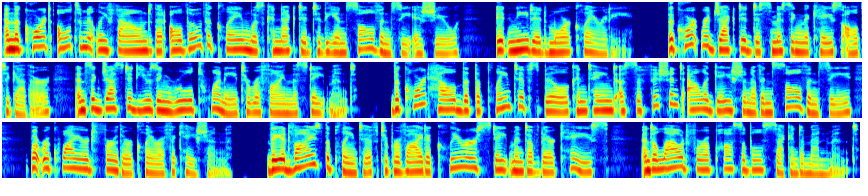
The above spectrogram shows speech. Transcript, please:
and the court ultimately found that although the claim was connected to the insolvency issue, it needed more clarity. The court rejected dismissing the case altogether and suggested using Rule 20 to refine the statement. The court held that the plaintiff's bill contained a sufficient allegation of insolvency but required further clarification. They advised the plaintiff to provide a clearer statement of their case and allowed for a possible Second Amendment.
